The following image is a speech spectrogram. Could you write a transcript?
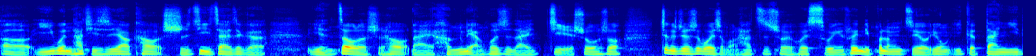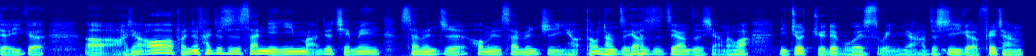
呃疑问，它其实要靠实际在这个演奏的时候来衡量，或是来解说，说这个就是为什么它之所以会 swing。所以你不能只有用一个单一的一个呃，好像哦，反正它就是三连音嘛，就前面三分之，后面三分之一哈。通常只要是这样子想的话，你就绝对不会 swing。这样，这是一个非常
